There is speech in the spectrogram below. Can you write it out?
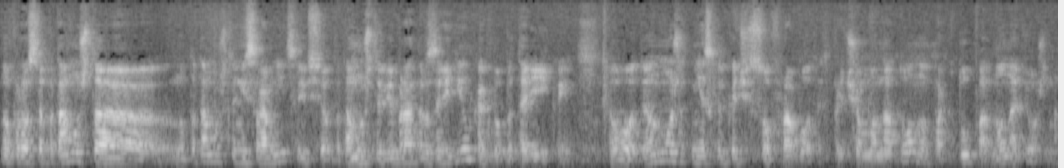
Ну, просто потому что, ну, потому что не сравнится и все. Потому что вибратор зарядил как бы батарейкой, вот, и он может несколько часов работать, причем монотонно, так тупо, но надежно.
